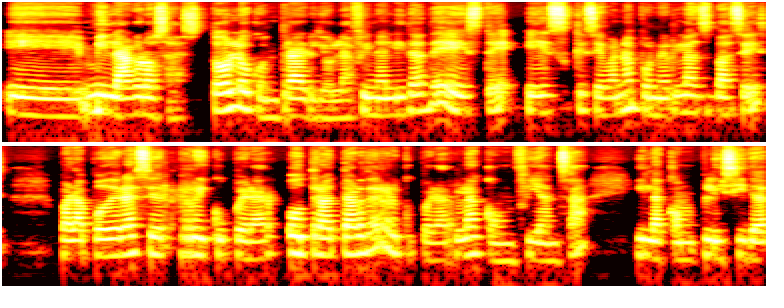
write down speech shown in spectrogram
eh, milagrosas, todo lo contrario, la finalidad de este es que se van a poner las bases para poder hacer recuperar o tratar de recuperar la confianza y la complicidad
